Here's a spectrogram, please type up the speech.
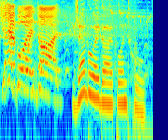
zseboldal! zseboldal.hu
